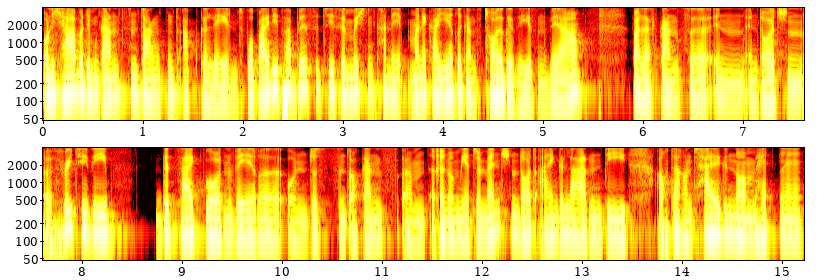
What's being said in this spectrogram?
Und ich habe dem Ganzen dankend abgelehnt. Wobei die Publicity für mich meine Karriere ganz toll gewesen wäre, weil das Ganze in, in deutschen äh, Free TV gezeigt worden wäre und es sind auch ganz ähm, renommierte Menschen dort eingeladen, die auch daran teilgenommen hätten.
